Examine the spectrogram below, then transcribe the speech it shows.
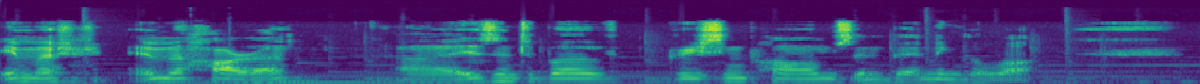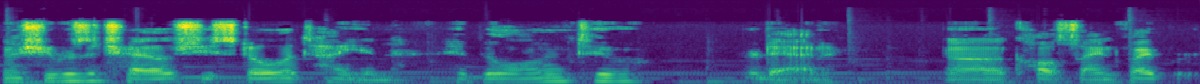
Imahara uh, isn't above greasing palms and bending the law. When she was a child, she stole a Titan. It belonged to her dad, uh, call sign Viper.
